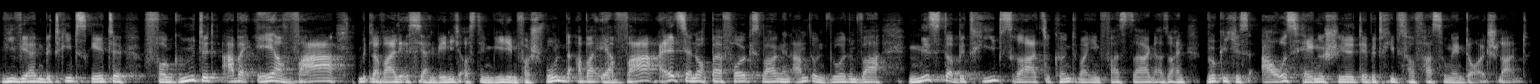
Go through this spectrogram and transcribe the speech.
wie werden Betriebsräte vergütet. Aber er war, mittlerweile ist er ein wenig aus den Medien verschwunden, aber er war, als er noch bei Volkswagen in Amt und Würden war, Mr. Betriebsrat, so könnte man ihn fast sagen, also ein wirkliches Aushängeschild der Betriebsverfassung in Deutschland.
